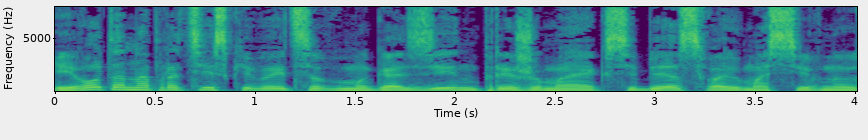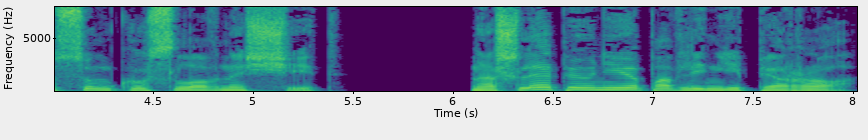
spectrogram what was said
и вот она протискивается в магазин, прижимая к себе свою массивную сумку, словно щит. На шляпе у нее павлинье перо.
